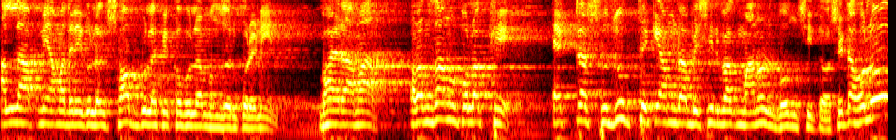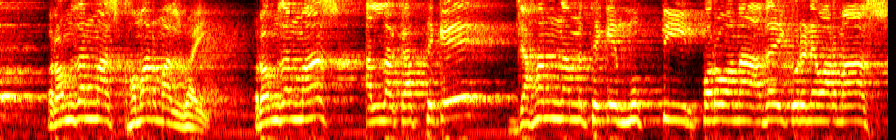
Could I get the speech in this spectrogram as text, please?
আল্লাহ আপনি আমাদের এগুলো সবগুলোকে কবুলা মঞ্জুর করে নিন। ভাইরা আমার রমজান উপলক্ষে একটা সুযোগ থেকে আমরা বেশিরভাগ মানুষ বঞ্চিত। সেটা হলো রমজান মাস ক্ষমার মাস ভাই। রমজান মাস আল্লাহর কাছ থেকে জাহান্নাম থেকে মুক্তির পরোয়ানা আদায় করে নেওয়ার মাস।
